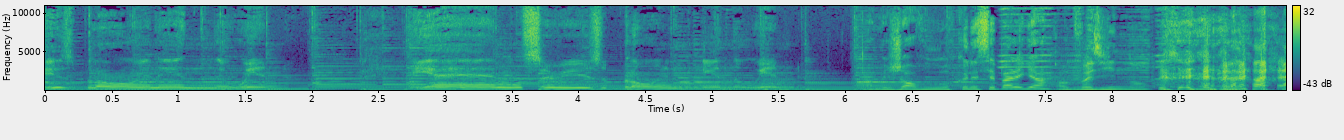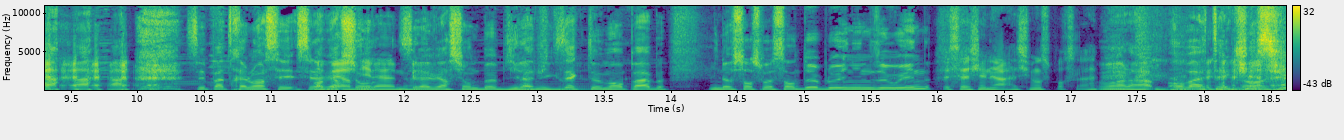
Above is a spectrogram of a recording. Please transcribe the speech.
is blowing in the wind. The answer is blowing in the wind. Mais genre vous reconnaissez pas les gars? Rock voisine, non? C'est pas très loin, c'est la, version- la de Bob Dylan, exactement, Pab. 1962, Blowing in the Wind. C'est sa génération, c'est pour ça. Voilà, on va attaquer Non, sur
